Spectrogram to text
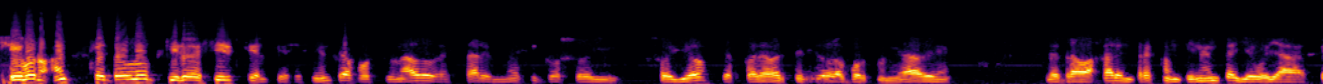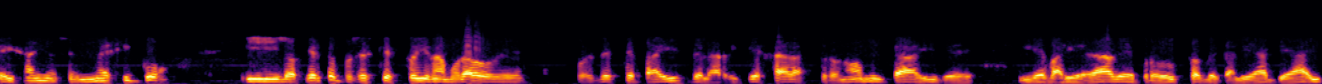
Sí, bueno, antes que todo quiero decir que el que se siente afortunado de estar en México soy soy yo, después de haber tenido la oportunidad de, de trabajar en tres continentes, llevo ya seis años en México y lo cierto pues es que estoy enamorado de pues de este país, de la riqueza gastronómica y de y de variedad de productos de calidad que hay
